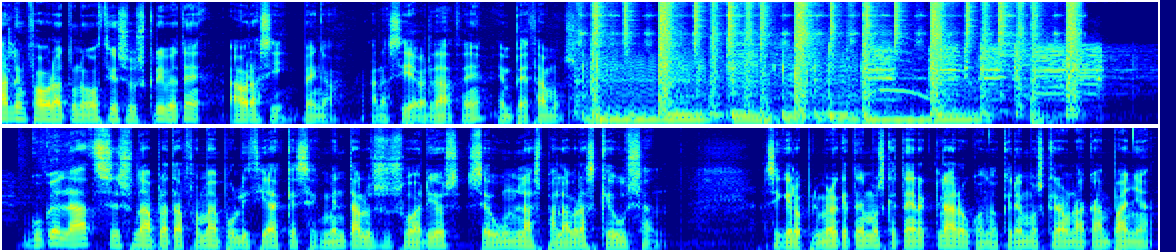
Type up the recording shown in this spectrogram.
Hazle un favor a tu negocio y suscríbete. Ahora sí, venga, ahora sí de verdad, ¿eh? Empezamos. Google Ads es una plataforma de publicidad que segmenta a los usuarios según las palabras que usan. Así que lo primero que tenemos que tener claro cuando queremos crear una campaña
